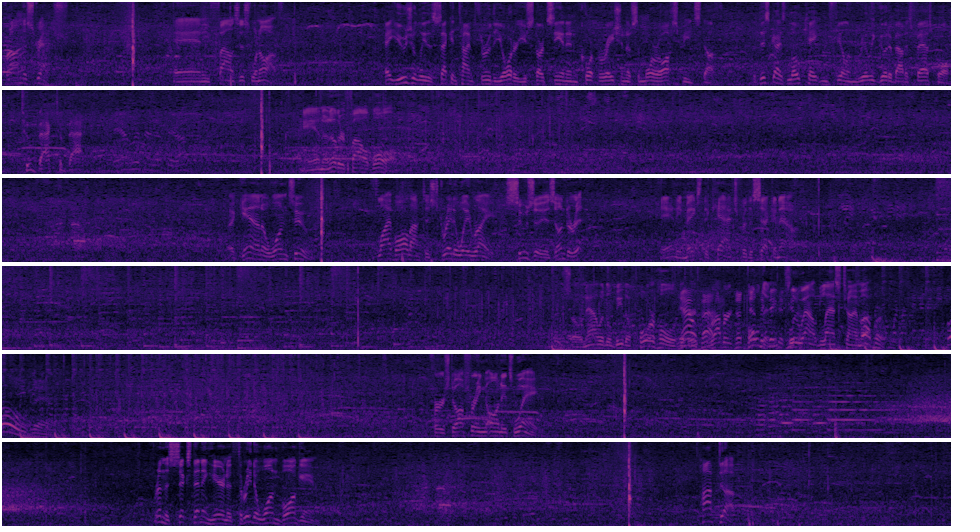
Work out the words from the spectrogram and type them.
From the stretch. And he fouls this one off. Hey, usually the second time through the order, you start seeing an incorporation of some more off-speed stuff. But this guy's locating, feeling really good about his fastball. Two back-to-back. And another foul ball. Again, a 1-2. Fly ball out to straightaway right. Souza is under it. And he makes the catch for the second out. So now it'll be the four-hole hitter, Robert Bolden, flew out last time up. Robert Bolden. First offering on its way. We're in the sixth inning here in a three to one ball game. Popped up.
